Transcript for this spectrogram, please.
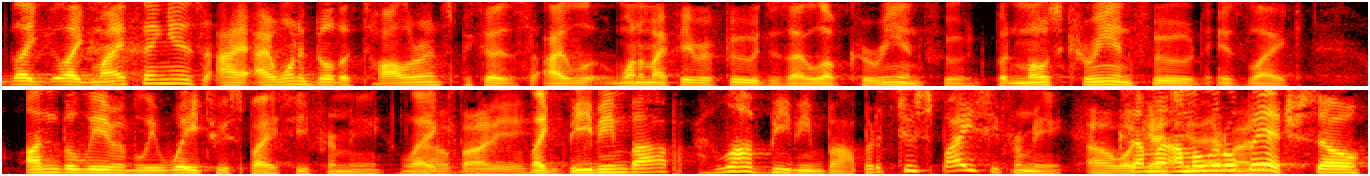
like like my thing is I, I want to build a tolerance because I one of my favorite foods is I love Korean food, but most Korean food is like unbelievably way too spicy for me. Like, Oh, buddy. like bibimbap. I love bibimbap, but it's too spicy for me. Oh, 'Cause what I'm, a, I'm a there, little buddy? bitch. So,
